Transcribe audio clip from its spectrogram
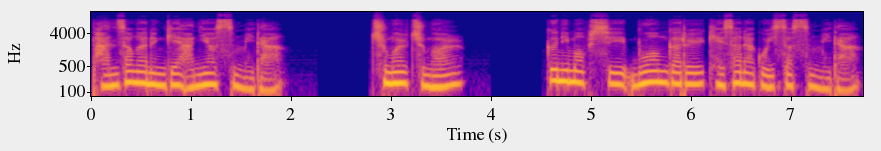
반성하는 게 아니었습니다. 중얼중얼 끊임없이 무언가를 계산하고 있었습니다.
